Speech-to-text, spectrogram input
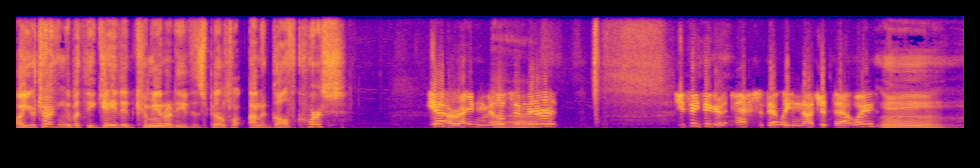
Oh, you're talking about the gated community that's built on a golf course? Yeah, right in Middleton Uh-huh. there. Do you think they could accidentally nudge it that way? Mm.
